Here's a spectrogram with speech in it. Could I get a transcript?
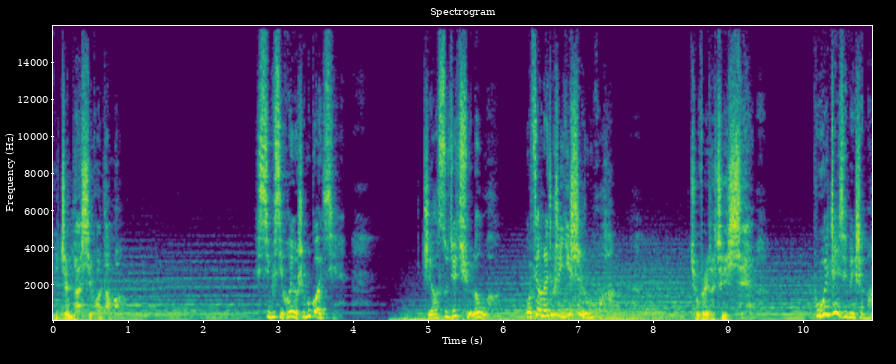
你真的喜欢他吗？喜不喜欢有什么关系？只要苏决娶了我，我将来就是一世荣华。就为了这些？不为这些，为什么？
